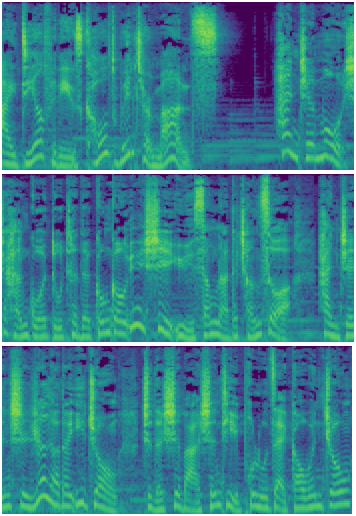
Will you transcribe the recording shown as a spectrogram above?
Ideal for these cold winter months. 汗蒸木是韩国独特的公共浴室与桑拿的场所。汗蒸是热疗的一种，指的是把身体暴露在高温中，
